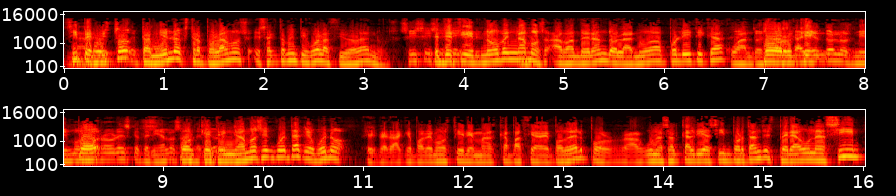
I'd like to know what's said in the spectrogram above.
Sí, La pero esto de- también lo extrapolamos exactamente igual a Ciudadanos. Sí, sí, sí, es decir, no vengamos abanderando la nueva política Cuando estás porque, cayendo en los mismos por- errores que tenían los porque anteriores. tengamos en cuenta que, bueno, es verdad que Podemos tiene más capacidad de poder por algunas alcaldías importantes, pero aún así,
